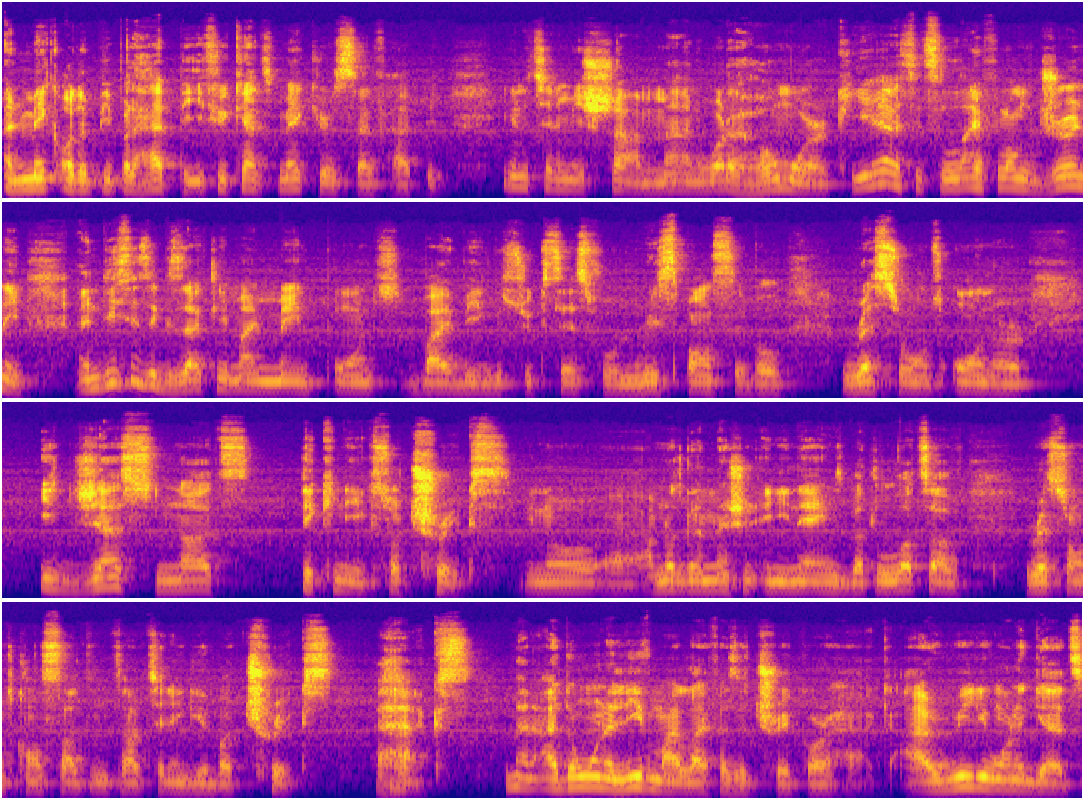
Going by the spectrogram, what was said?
and make other people happy if you can't make yourself happy. You're gonna tell me, Sham, man, what a homework. Yes, it's a lifelong journey. And this is exactly my main point by being a successful, responsible restaurant owner. It's just not techniques or tricks. You know, uh, I'm not gonna mention any names, but lots of restaurant consultants are telling you about tricks, hacks. Man, I don't want to live my life as a trick or a hack. I really want to get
